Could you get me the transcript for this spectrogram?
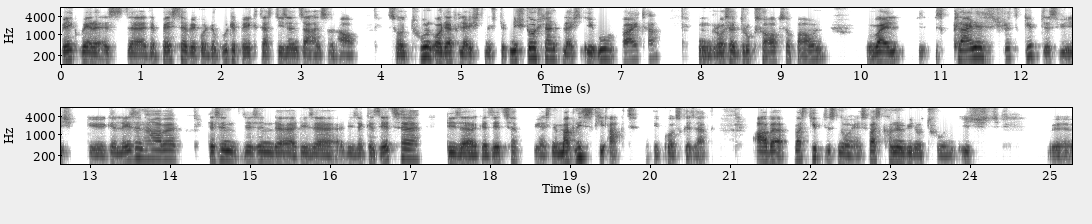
Weg wäre es äh, der beste Weg oder der gute Weg, dass diese Sachen so auch so tun oder vielleicht nicht, nicht Deutschland, vielleicht EU weiter, einen großen Druck so aufzubauen, weil kleine Schritte gibt es, wie ich gelesen habe, das sind, das sind äh, diese, diese Gesetze, diese Gesetze, wie heißt der Magnitsky-Akt, wie kurz gesagt. Aber was gibt es Neues? Was können wir nur tun? Ich, äh,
